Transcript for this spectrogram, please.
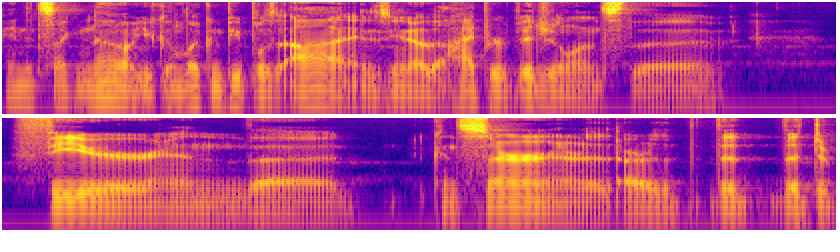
And it's like, no, you can look in people's eyes, you know, the hypervigilance, the fear, and the concern, or, or the, the, the,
